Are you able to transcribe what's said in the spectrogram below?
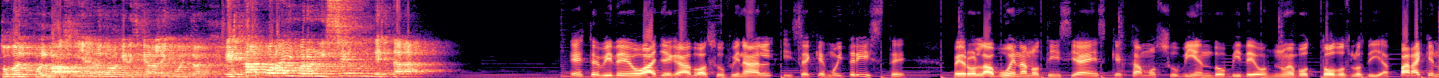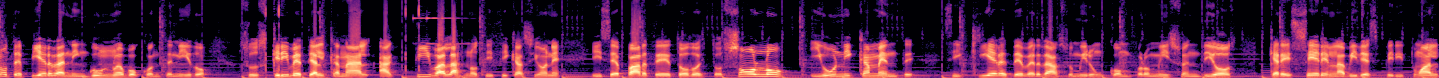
todo el polvazo. Y hay algunos que ni siquiera la encuentran. Está por ahí, pero ni sé dónde estará. Este video ha llegado a su final y sé que es muy triste, pero la buena noticia es que estamos subiendo videos nuevos todos los días. Para que no te pierdas ningún nuevo contenido, suscríbete al canal, activa las notificaciones y sé parte de todo esto solo y únicamente si quieres de verdad asumir un compromiso en Dios, crecer en la vida espiritual,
